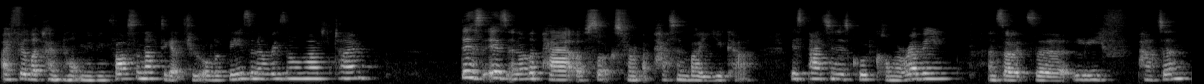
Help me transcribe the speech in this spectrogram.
I feel like I'm not moving fast enough to get through all of these in a reasonable amount of time. This is another pair of socks from a pattern by Yuka. This pattern is called Komorebi, and so it's a leaf pattern.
